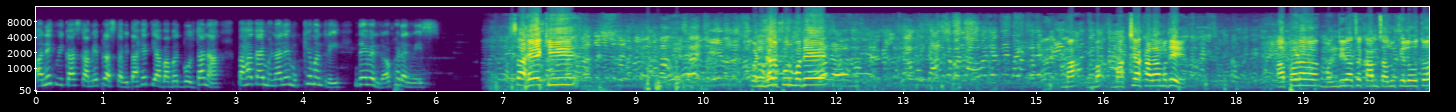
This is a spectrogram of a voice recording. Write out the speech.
अनेक विकास कामे प्रस्तावित आहेत. याबाबत बोलताना पहा काय म्हणाले मुख्यमंत्री देवेंद्र फडणवीस. असं आहे की पंढरपूरमध्ये मा, मा, मागच्या काळामध्ये आपण मंदिराचं काम चालू केलं होतं.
